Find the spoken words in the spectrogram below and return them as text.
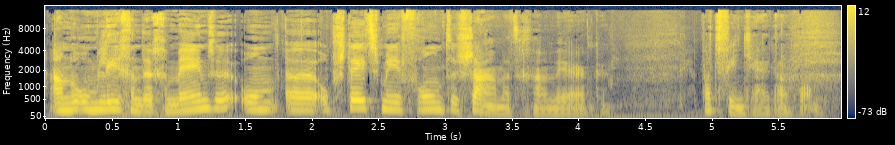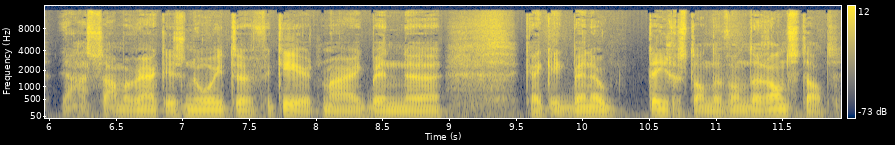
aan de omliggende gemeenten... om uh, op steeds meer fronten samen te gaan werken. Wat vind jij daarvan? Ja, samenwerken is nooit uh, verkeerd. Maar ik ben, kijk, ik ben ook tegenstander van de Randstad.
